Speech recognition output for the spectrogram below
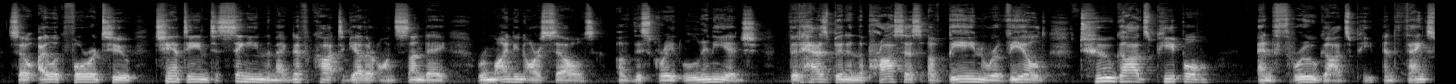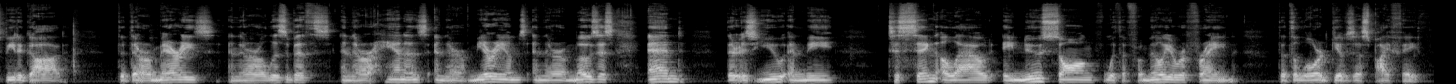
So I look forward to chanting, to singing the Magnificat together on Sunday, reminding ourselves of this great lineage that has been in the process of being revealed to God's people and through God's people. And thanks be to God that there are Marys and there are Elizabeths and there are Hannahs and there are Miriams and there are Moses and there is you and me to sing aloud a new song with a familiar refrain that the Lord gives us by faith.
